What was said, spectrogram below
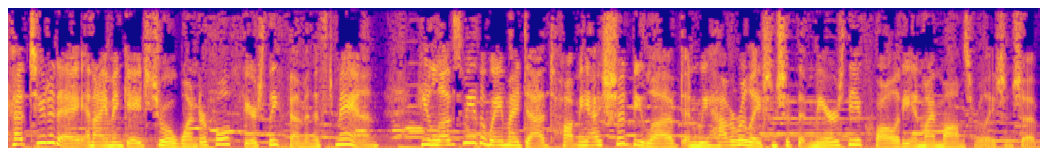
Cut to today, and I am engaged to a wonderful, fiercely feminist man. He loves me the way my dad taught me I should be loved, and we have a relationship that mirrors the equality in my mom's relationship.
